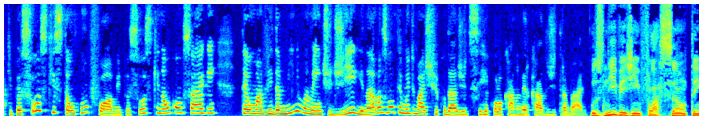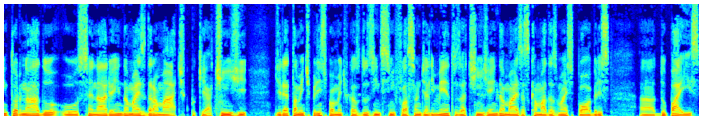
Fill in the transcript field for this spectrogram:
que pessoas que estão com fome, pessoas que não conseguem ter uma vida minimamente digna, elas vão ter muito mais dificuldade de se recolocar no mercado de trabalho. Os níveis de inflação têm tornado o cenário ainda mais dramático, porque atinge diretamente, principalmente por causa dos índices de inflação de alimentos, atinge ainda mais as camadas mais pobres uh, do país.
